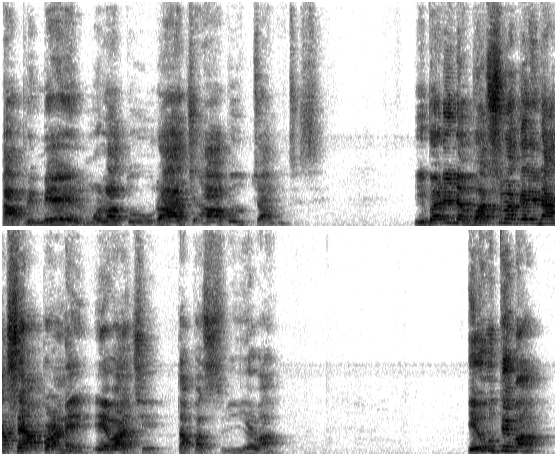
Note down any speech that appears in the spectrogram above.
આપણી મેલ, મોલાતું, રાજ, આ બધું ચાલુ જશે એ બળીને ભસ્મ કરી નાખશે આપણને. એવા છે, તપસ્વી, એવા. એવું તેમાં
